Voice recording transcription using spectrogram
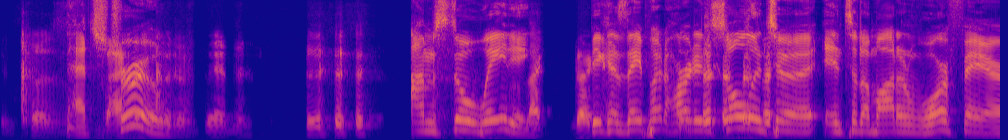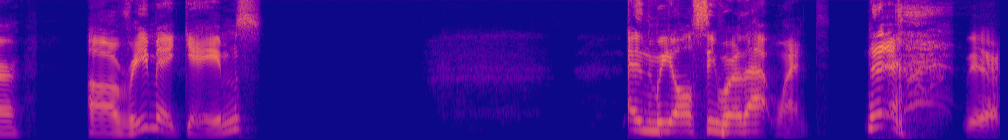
Because That's that true. Could have been. I'm still waiting That- that- because they put heart and soul into into the Modern Warfare uh, remake games, and we all see where that went. yeah.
